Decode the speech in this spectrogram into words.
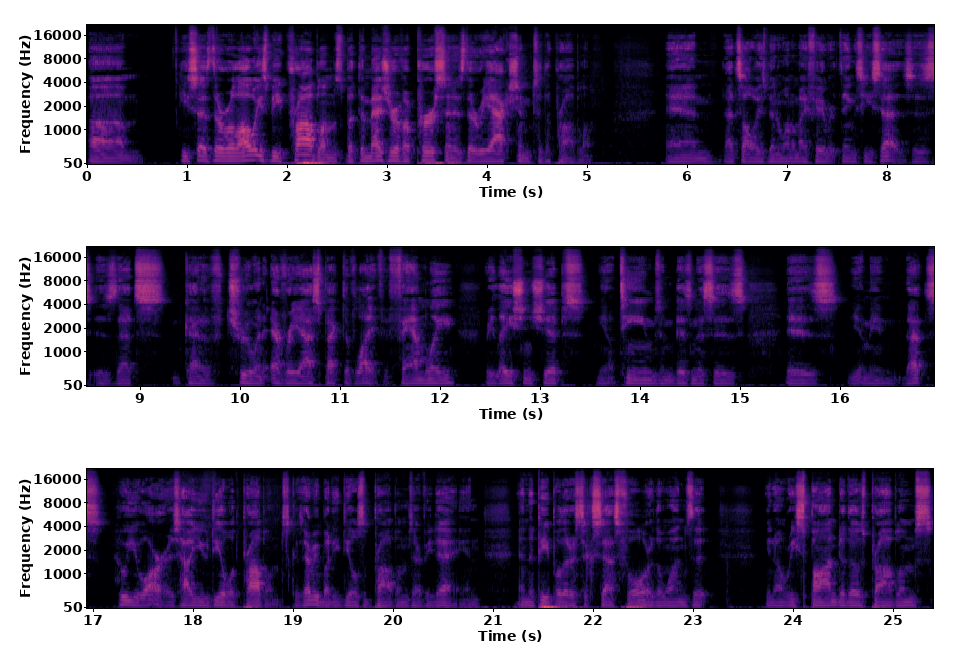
Um, he says there will always be problems, but the measure of a person is their reaction to the problem, and that's always been one of my favorite things he says. Is is that's kind of true in every aspect of life, family, relationships, you know, teams and businesses is you I mean that's who you are is how you deal with problems because everybody deals with problems every day. And and the people that are successful are the ones that you know respond to those problems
